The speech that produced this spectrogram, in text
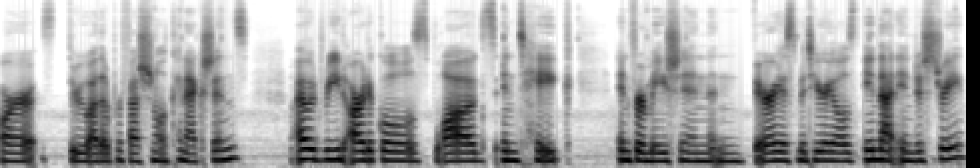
or through other professional connections. I would read articles, blogs, intake information and various materials in that industry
